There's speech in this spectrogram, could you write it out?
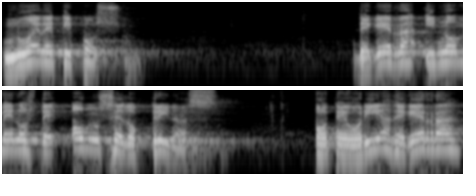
nueve tipos de guerra y no menos de once doctrinas o teorías de guerra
